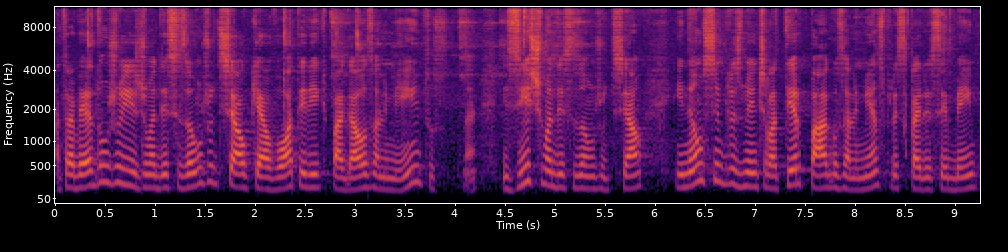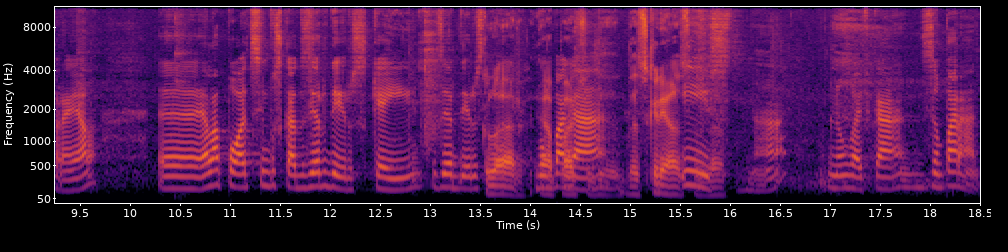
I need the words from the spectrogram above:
através de um juiz, de uma decisão judicial, que a avó teria que pagar os alimentos, né? existe uma decisão judicial, e não simplesmente ela ter pago os alimentos para esclarecer bem para ela, eh, ela pode sim buscar dos herdeiros, que aí os herdeiros claro, vão é a pagar. Parte das crianças. Né? Isso, né? não vai ficar desamparado.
